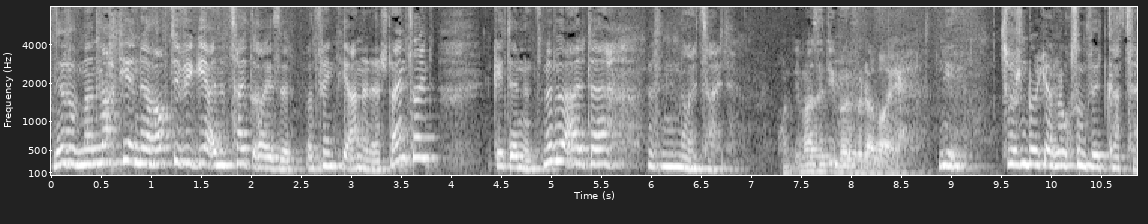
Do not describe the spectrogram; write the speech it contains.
Ne, man macht hier in der Haupt-TVG eine Zeitreise. Man fängt hier an in der Steinzeit, geht dann ins Mittelalter bis in die Neuzeit. Und immer sind die Wölfe dabei. Nee, zwischendurch auch Luchs und Wildkatze.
